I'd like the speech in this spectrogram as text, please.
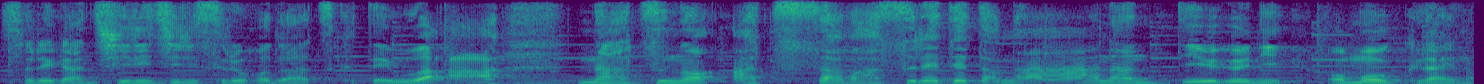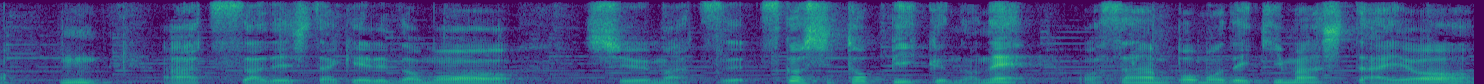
それがじりじりするほど暑くてうわ夏の暑さ忘れてたなーなんていうふうに思うくらいの、うん、暑さでしたけれども週末少しトッピーくんのねお散歩もできましたよ。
